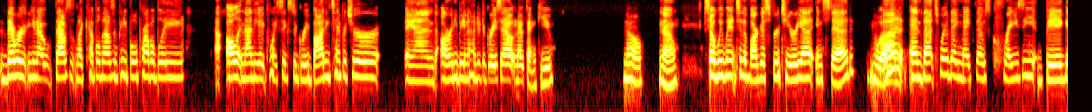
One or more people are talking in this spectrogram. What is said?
there were you know thousands like couple thousand people probably uh, all at 98.6 degree body temperature and already being 100 degrees out no thank you No. no so we went to the vargas fruteria instead What? um, and that's where they make those crazy big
